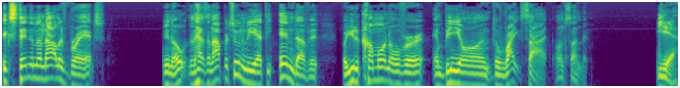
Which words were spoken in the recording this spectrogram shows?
extending an olive branch, you know, that has an opportunity at the end of it for you to come on over and be on the right side on Sunday. Yeah,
